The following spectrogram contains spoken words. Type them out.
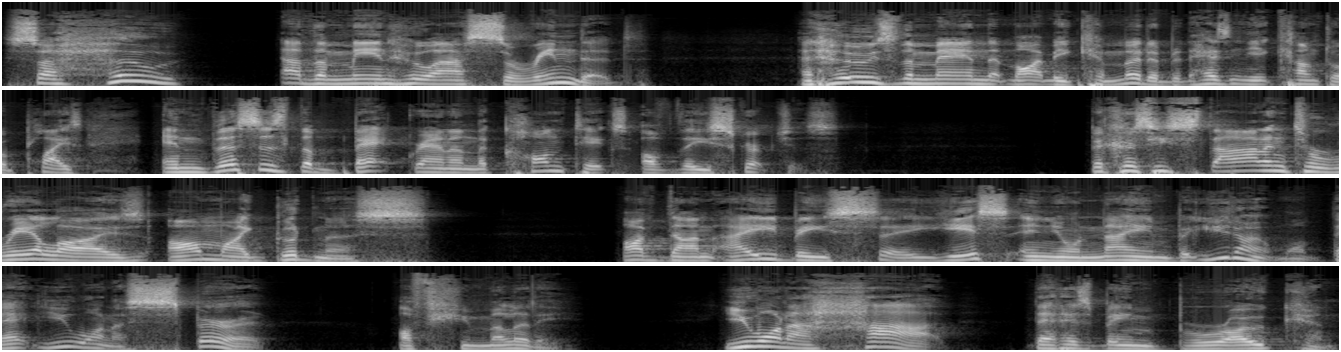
So, who are the men who are surrendered? And who's the man that might be committed but hasn't yet come to a place? And this is the background and the context of these scriptures. Because he's starting to realize, oh my goodness, I've done A, B, C, yes, in your name, but you don't want that. You want a spirit of humility. You want a heart that has been broken.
